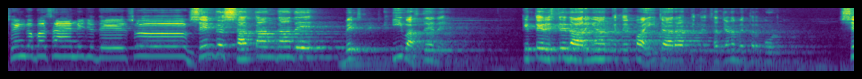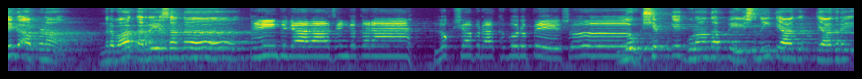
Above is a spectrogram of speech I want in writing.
ਸਿੰਘ ਬਸੈ ਨਿਜ ਦੇਸ਼। ਸਿੰਘ ਸੱਤ ਅੰਗਾਂ ਦੇ ਵਿੱਚ ਹੀ ਵਸਦੇ ਨੇ। ਕਿਤੇ ਰਿਸ਼ਤੇਦਾਰੀਆਂ ਕਿਤੇ ਭਾਈਚਾਰਾ ਕਿਤੇ ਸੱਜਣ ਮਿੱਤਰ ਕੋਲ। ਸਿੰਘ ਆਪਣਾ ਨਿਰਵਾਹ ਕਰ ਰਹੇ ਸਨ। ਤਹੀਂ ਗੁਜ਼ਾਰਾ ਸਿੰਘ ਕਰੈ ਲੁਕ ਛਪ ਰੱਖ ਗੁਰ ਭੇਸ। ਲੋਕ ਛਿਪ ਕੇ ਗੁਰਾਂ ਦਾ ਭੇਸ ਨਹੀਂ ਤਿਆਗ ਤਿਆਗ ਰਹੇ।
